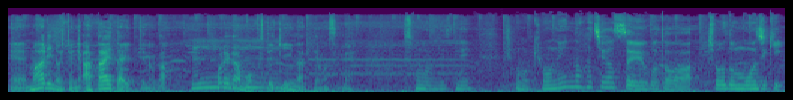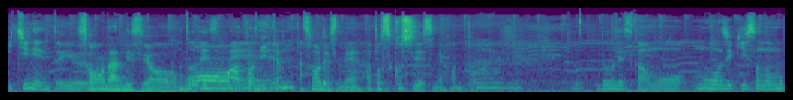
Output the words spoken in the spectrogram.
えー周りの人に与えたいっていうのがこれが目的になってますね。そうなんですねしかも去年の8月ということはちょうどもうじき1年というそうなんですよ。ですねもうあと2かそうですね。あと少しですね、本当。はいどどうですか？もうもうじきその目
